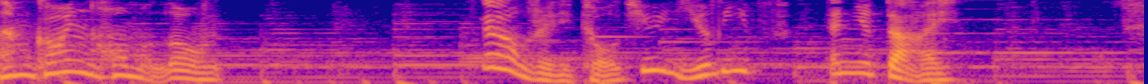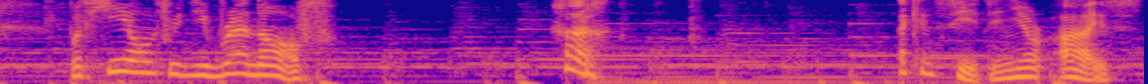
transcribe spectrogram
I'm going home alone. I already told you, you leave and you die. But he already ran off. Huh. I can see it in your eyes.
